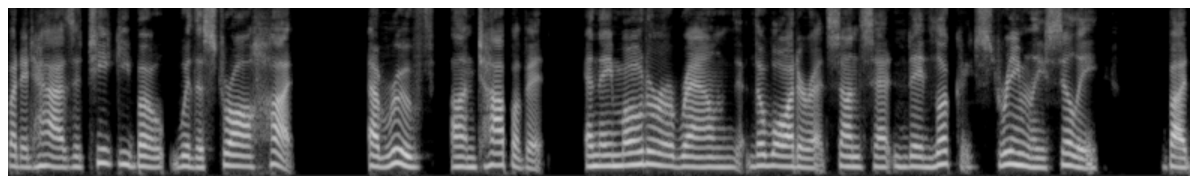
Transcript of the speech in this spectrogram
but it has a tiki boat with a straw hut, a roof on top of it and they motor around the water at sunset and they look extremely silly but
